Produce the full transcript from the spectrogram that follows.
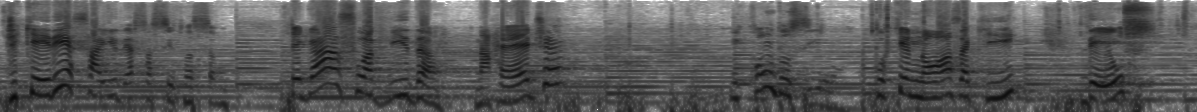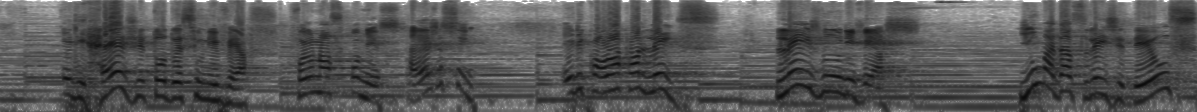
de querer sair dessa situação, pegar a sua vida na rédea e conduzi-la. Porque nós aqui, Deus, Ele rege todo esse universo. Foi o nosso começo. Rege sim. Ele coloca leis, leis no universo. E uma das leis de Deus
